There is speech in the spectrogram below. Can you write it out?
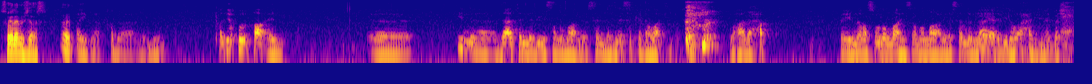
söylemişler. Evet. طيب قد يقول قائل إن ذات النبي صلى الله عليه وسلم ليس كذواتنا وهذا حق فإن رسول الله صلى الله عليه وسلم لا يعدله أحد من البشر.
